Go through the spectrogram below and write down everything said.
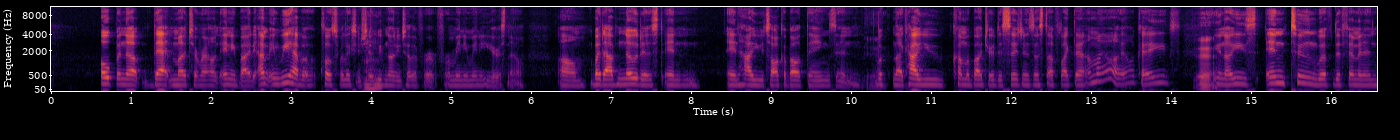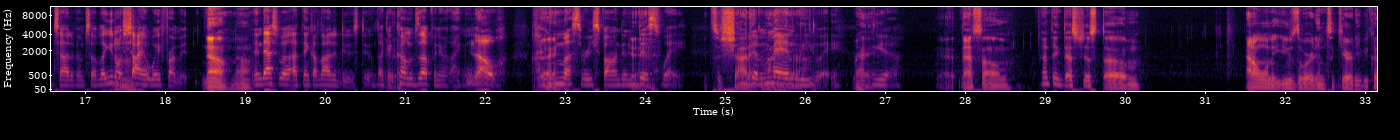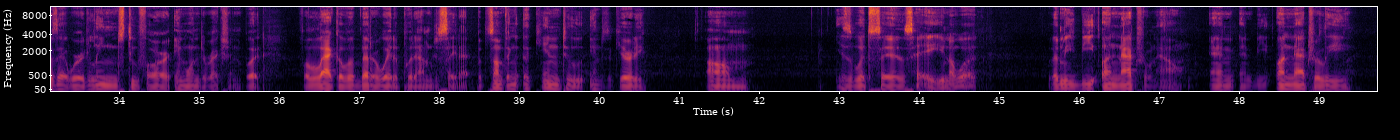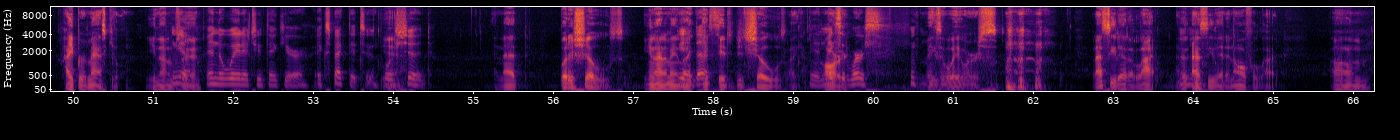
open up that much around anybody. I mean, we have a close relationship. We've known each other for for many many years now, um, but I've noticed in in how you talk about things and Yeah. look, like how you come about your decisions and stuff like that. I'm like, oh, okay, he's, Yeah. you know, he's in tune with the feminine side of himself. Like you don't shy away from it. No, no. And that's what I think a lot of dudes do. Like it comes up and they're like, no, I must respond in Yeah. this way, It's a shot the at my, uh, manly way. right. Yeah. Yeah, that's um. I think that's just um. I don't want to use the word insecurity because that word leans too far in one direction. But for lack of a better way to put it, I'm just say that. But something akin to insecurity, um, is what says, "Hey, you know what? Let me be unnatural now and and be unnaturally hyper masculine." You know what I'm yeah. saying? In the way that you think you're expected to or should. And that, but it shows. You know what I mean? Yeah, it like does. it, it, it shows. Like It makes it worse. It makes it way worse. I see that a lot. I- Mm-hmm. I, see that an awful lot. Um,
